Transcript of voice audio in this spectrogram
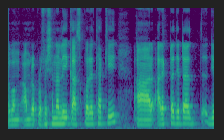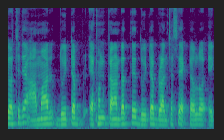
এবং আমরা প্রফেশনালি কাজ করে থাকি। আর আরেকটা যেটা যে হচ্ছে যে আমার দুইটা, এখন কানাডাতে দুইটা ব্রাঞ্চ আছে, একটা হলো এক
